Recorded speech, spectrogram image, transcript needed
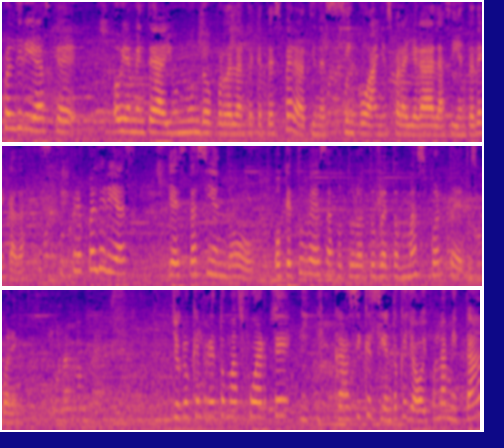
¿Cuál dirías que obviamente hay un mundo por delante que te espera? Tienes cinco años para llegar a la siguiente década. Pero ¿cuál dirías que está siendo o, o que tú ves a futuro tu reto más fuerte de tus 40? Yo creo que el reto más fuerte y, y, casi que siento que ya voy por la mitad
